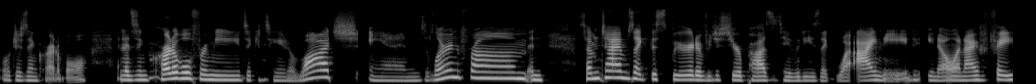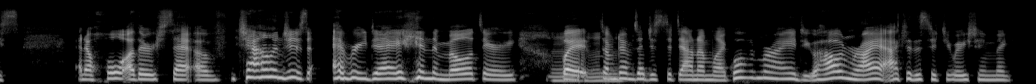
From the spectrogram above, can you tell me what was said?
which is incredible. And it's mm-hmm. incredible for me to continue to watch and learn from. And sometimes, like, the spirit of just your positivity is like what I need, you know, and I face and a whole other set of challenges every day in the military. But Mhm. sometimes I just sit down I'm like, what would Mariah do? How would Mariah act in this situation? Like,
